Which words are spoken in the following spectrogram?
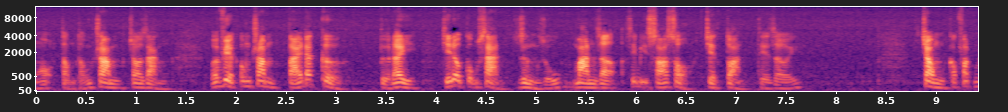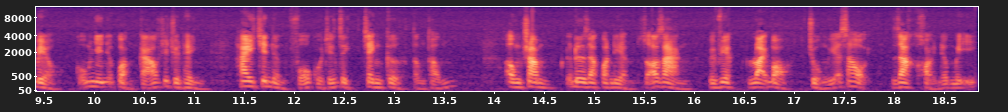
ủng hộ Tổng thống Trump cho rằng với việc ông Trump tái đắc cử, từ đây chế độ Cộng sản rừng rú man dợ sẽ bị xóa sổ trên toàn thế giới. Trong các phát biểu cũng như những quảng cáo trên truyền hình hay trên đường phố của chiến dịch tranh cử Tổng thống, ông Trump đã đưa ra quan điểm rõ ràng về việc loại bỏ chủ nghĩa xã hội ra khỏi nước Mỹ.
